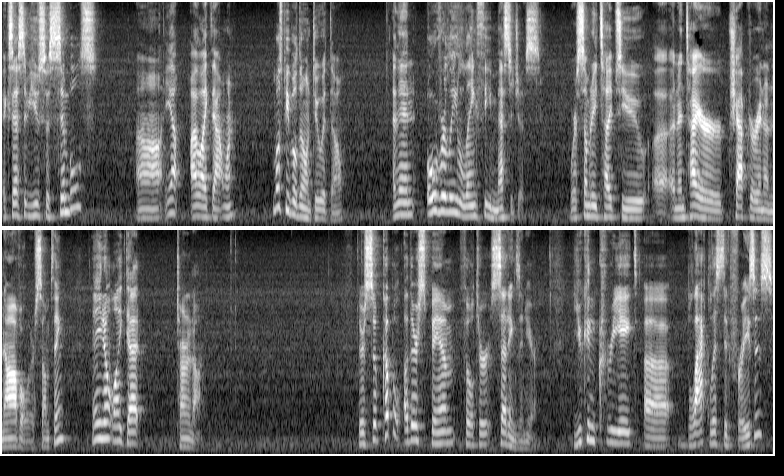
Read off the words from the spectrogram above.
Excessive use of symbols. Uh, yeah, I like that one. Most people don't do it though. And then overly lengthy messages, where somebody types you uh, an entire chapter in a novel or something, and you don't like that, turn it on. There's a couple other spam filter settings in here. You can create uh, blacklisted phrases.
